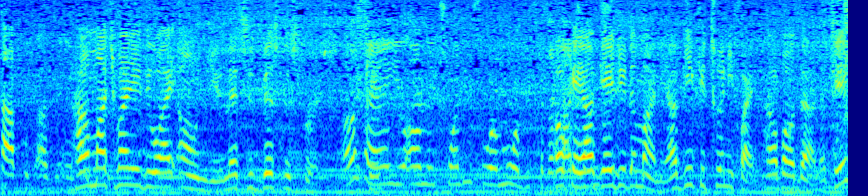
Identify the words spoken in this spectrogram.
topic of the How much money do I own you? Let's do business first. Okay, you owe me 24 more because I Okay, I'll give you the money. I'll give you 25. How about that? Okay?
